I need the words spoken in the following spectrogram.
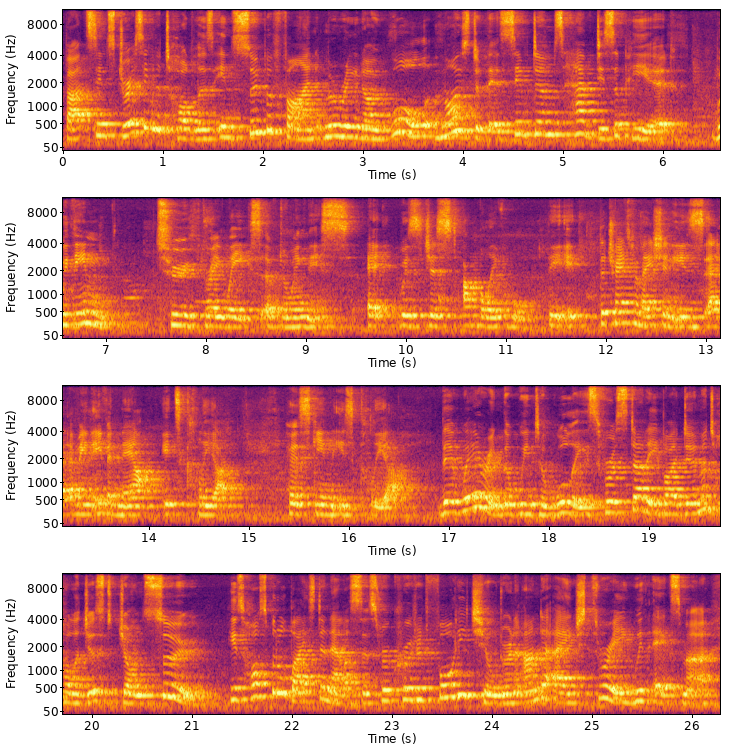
But since dressing the toddlers in superfine merino wool, most of their symptoms have disappeared. Within two, three weeks of doing this, it was just unbelievable. The, it, the transformation is, I mean, even now, it's clear. Her skin is clear. They're wearing the winter woolies for a study by dermatologist John Su. His hospital-based analysis recruited 40 children under age 3 with eczema.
